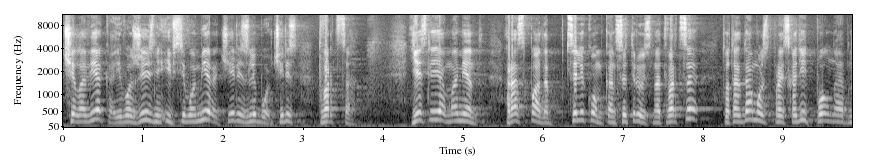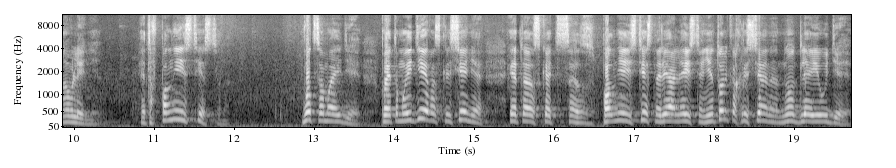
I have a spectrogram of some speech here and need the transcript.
человека, его жизни и всего мира через любовь, через Творца. Если я в момент распада целиком концентрируюсь на Творце, то тогда может происходить полное обновление. Это вполне естественно. Вот сама идея. Поэтому идея воскресения – это, сказать, вполне естественно реальная истина не только христианина, но для иудея.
